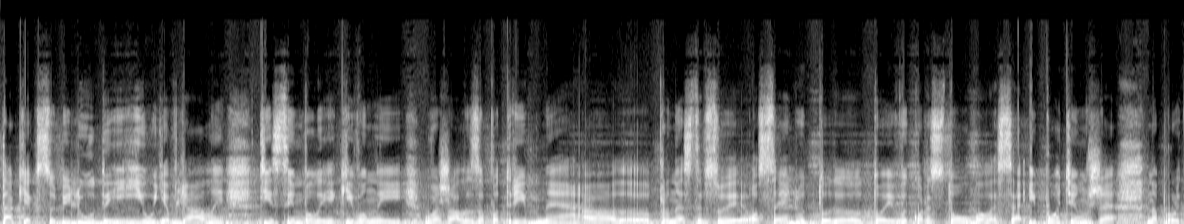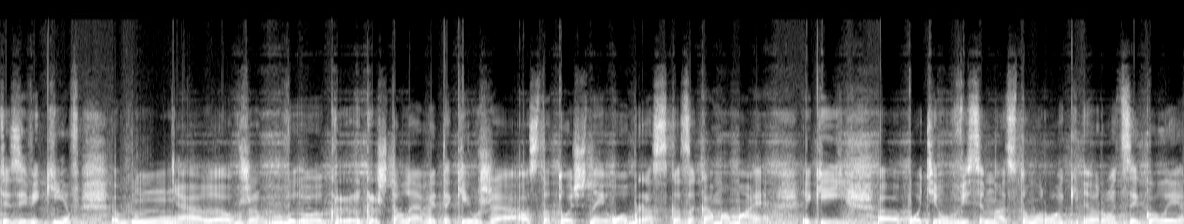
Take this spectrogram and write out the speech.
так як собі люди її уявляли, ті символи, які вони вважали за потрібне е, принести в свою оселю, то, е, то і використовувалося. І потім вже на протязі віків е, вже кришталевий такий вже остаточний образ казака Мамая, який потім в 18-му році, коли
